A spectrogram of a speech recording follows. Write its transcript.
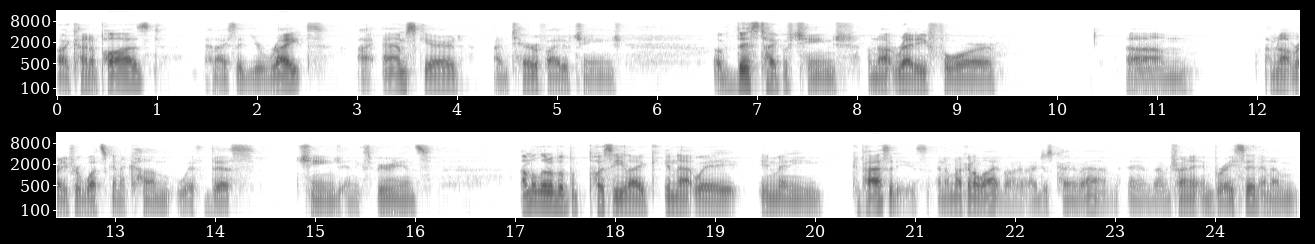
I kind of paused, and I said, "You're right. I am scared. I'm terrified of change, of this type of change. I'm not ready for." Um, I'm not ready for what's going to come with this change and experience. I'm a little bit of a pussy, like in that way, in many capacities, and I'm not going to lie about it. I just kind of am, and I'm trying to embrace it, and I'm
